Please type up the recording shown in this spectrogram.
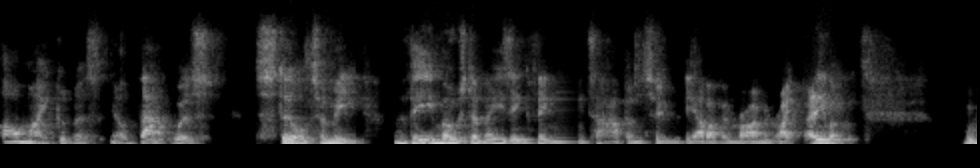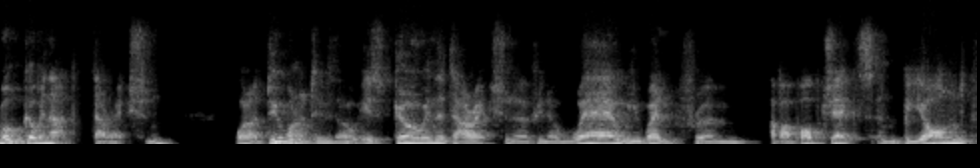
Oh my goodness, you know, that was still to me the most amazing thing to happen to the ABAP environment, right? Anyway, we won't go in that direction. What I do want to do though is go in the direction of you know where we went from ABAP objects and beyond,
